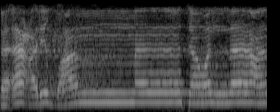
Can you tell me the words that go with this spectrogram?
فَأَعْرِضْ عَمَّن تَوَلَّى عَن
